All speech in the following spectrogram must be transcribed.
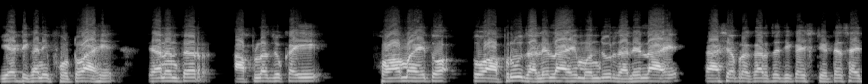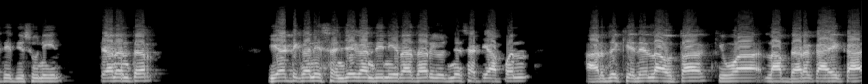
या ठिकाणी फोटो आहे. त्यानंतर आपला जो काही फॉर्म आहे तो तो अप्रूव्ह झालेला आहे मंजूर झालेला आहे. तर अशा प्रकारचं जे काही स्टेटस आहे ते दिसून येईल. त्यानंतर या ठिकाणी संजय गांधी निराधार योजनेसाठी आपण अर्ज केलेला होता किंवा लाभधारक आहे का?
